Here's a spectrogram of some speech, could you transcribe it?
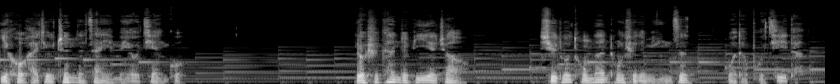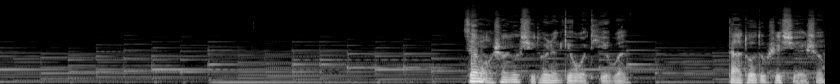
以后还就真的再也没有见过。有时看着毕业照，许多同班同学的名字我都不记得了。在网上有许多人给我提问，大多都是学生，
